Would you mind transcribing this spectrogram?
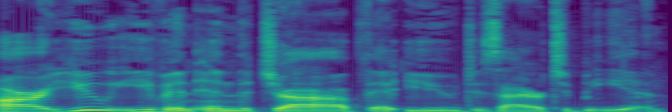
Are you even in the job that you desire to be in?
